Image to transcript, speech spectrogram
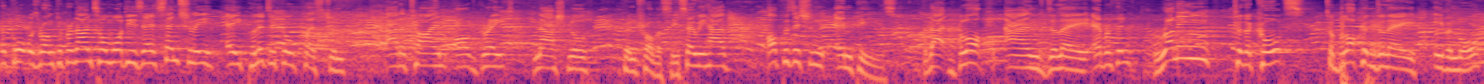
the court was wrong to pronounce on what is essentially a political question at a time of great national controversy. So we have opposition MPs that block and delay everything, running to the courts to block and delay even more.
